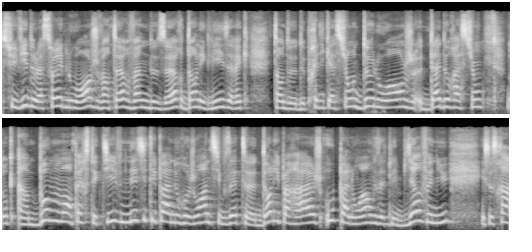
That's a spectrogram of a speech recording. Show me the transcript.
suivi de la soirée de louanges, 20h, 22h, dans l'église, avec tant de, de prédications, de louanges, d'adoration. Donc, un beau moment en perspective. N'hésitez pas à nous rejoindre si vous êtes dans les parages ou pas loin, vous êtes les bienvenus, et ce sera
